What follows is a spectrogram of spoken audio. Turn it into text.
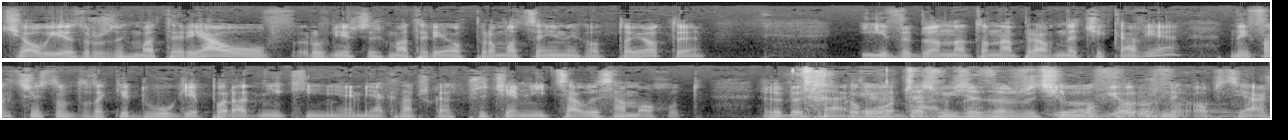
ciął je z różnych materiałów, również tych materiałów promocyjnych od Toyoty i wygląda to naprawdę ciekawie. No i faktycznie są to takie długie poradniki, nie wiem, jak na przykład przyciemnić cały samochód, żeby wszystko tak, było też mi się. I mówi o różnych opcjach.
